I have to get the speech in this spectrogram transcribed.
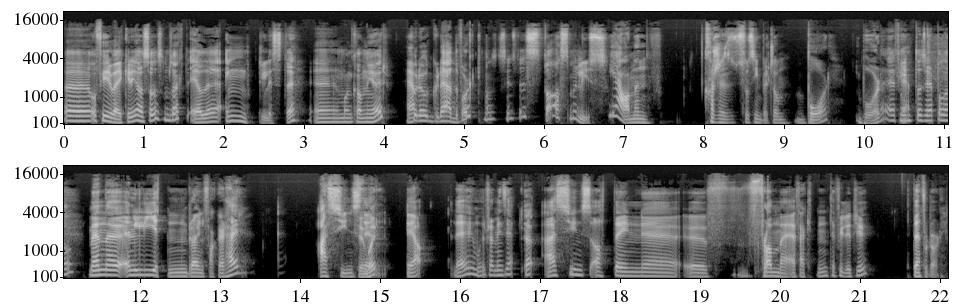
Eh, og fyrverkeri også, som sagt, er jo det enkleste eh, man kan gjøre Ja. for å glede folk. Man syns det er stas med lys. ja, men kanskje så simpelt som bål? Bål er fint å se på, det òg. Men eh, en liten brannfakkel her. Jeg syns Humor? Det, ja, det er humor fra min side. Ja. Jeg syns at den uh, flammeeffekten til Philip Hugh, den er for dårlig.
